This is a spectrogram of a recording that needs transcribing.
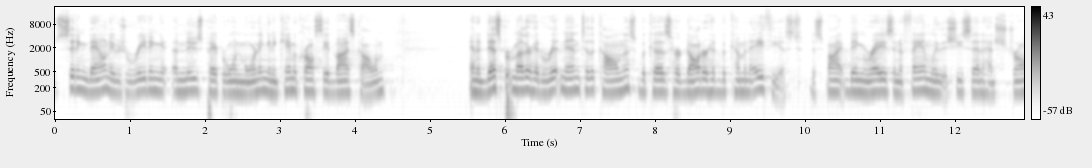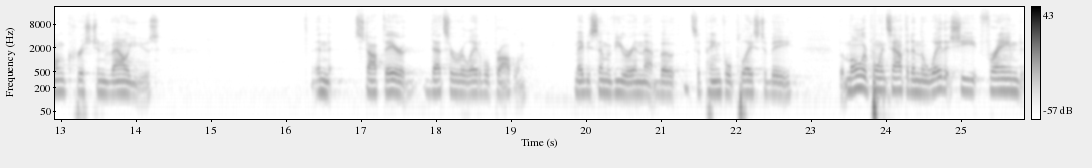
sitting down, he was reading a newspaper one morning, and he came across the advice column. And a desperate mother had written in to the columnist because her daughter had become an atheist, despite being raised in a family that she said had strong Christian values. And stop there. That's a relatable problem. Maybe some of you are in that boat. It's a painful place to be. But Mohler points out that in the way that she framed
